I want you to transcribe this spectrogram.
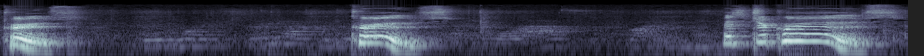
Cruz. Cruz. Mr. Cruz.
